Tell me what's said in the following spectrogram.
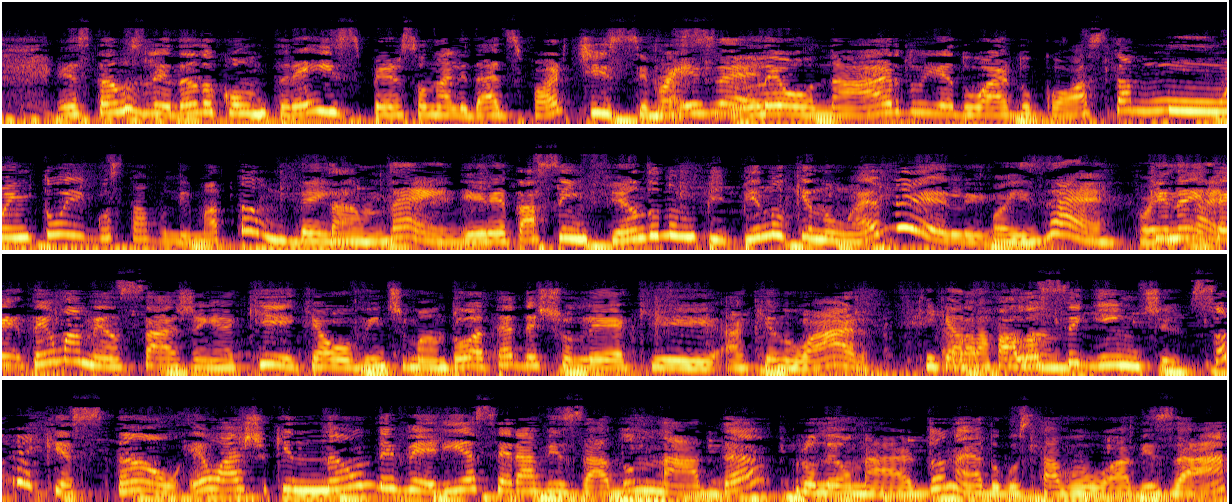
Estamos lidando com três personalidades fortíssimas. Pois é. Leonardo e Eduardo Costa, muito, e Gustavo Lima também. Também. Ele tá se enfiando num pepino que não é dele. Pois é, pois que nem- é. tem, tem uma mensagem aqui que a ouvinte mandou, até deixa eu ler aqui, aqui no ar. Que que ela tá fala falando? o seguinte: sobre a questão, eu acho que não deveria ser avisado nada pro Leonardo, né? Do Gustavo avisar,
